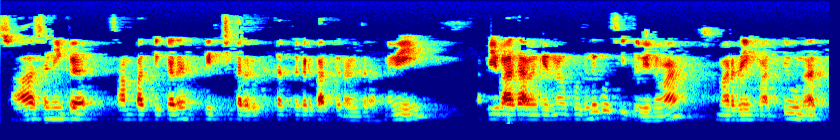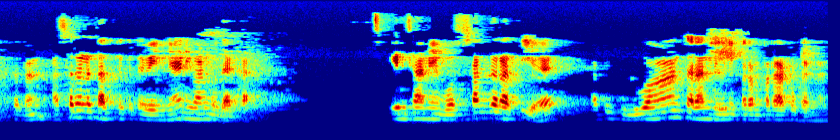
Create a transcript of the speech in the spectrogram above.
ශාසනික සම්පatti කර පිරිචි කර තත්ත්වයකටපත් වෙන විතරක් නෙවෙයි අපේ භාෂාවෙන් කියනවා කුසල කුසිත වෙනවා මරණයෙන් මැත්තේ වුණත් තමයි අසරණ තත්ත්වයකට වෙන්නේ නිවන් නොදැක්කා ඒ නිසා මේ වස්සංග රතිය අපි පුළුවන් තරම් දෙවෙනි પરම්පරාවට කරනවා.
